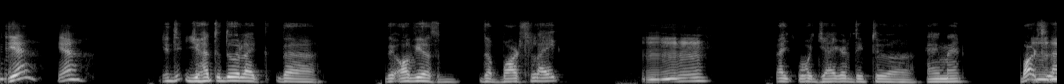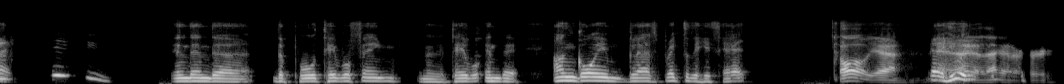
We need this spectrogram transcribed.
Yeah. Yeah. You you had to do like the the obvious the bar slide, hmm like what Jagger did to uh, Hangman. Bar Mhm. slide, and then the the pool table thing, and then the table and the ongoing glass break to the, his head. Oh yeah. Yeah, he yeah, was- that got hurt.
